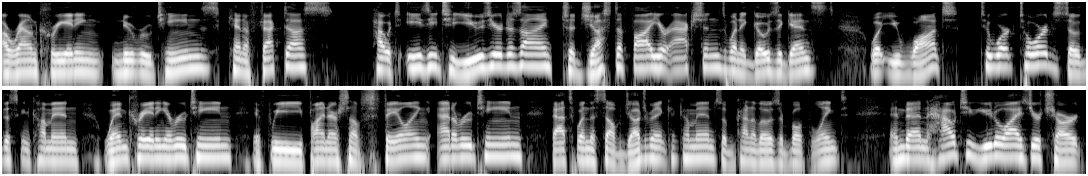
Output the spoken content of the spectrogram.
around creating new routines can affect us, how it's easy to use your design to justify your actions when it goes against what you want to work towards. So this can come in when creating a routine. If we find ourselves failing at a routine, that's when the self judgment can come in. So kind of those are both linked. And then how to utilize your chart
